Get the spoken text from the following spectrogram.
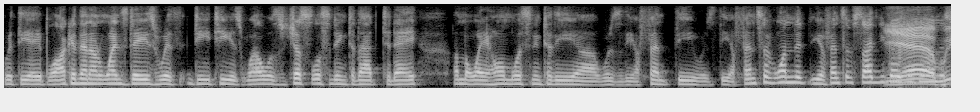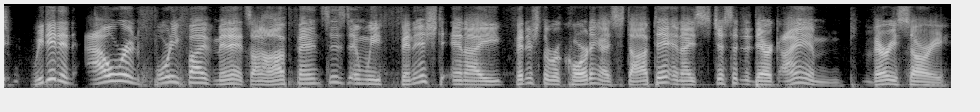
with the A block, and then on Wednesdays with DT as well. Was just listening to that today on the way home, listening to the uh, was the offen- the was the offensive one that the offensive side you guys yeah, we, we did an hour and 45 minutes on offenses, and we finished. And I finished the recording. I stopped it, and I just said to Derek, "I am very sorry.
